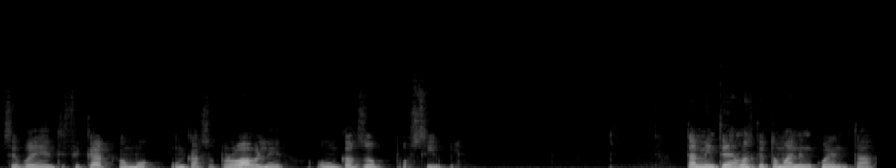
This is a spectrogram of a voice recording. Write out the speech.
se puede identificar como un caso probable o un caso posible. También tenemos que tomar en cuenta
